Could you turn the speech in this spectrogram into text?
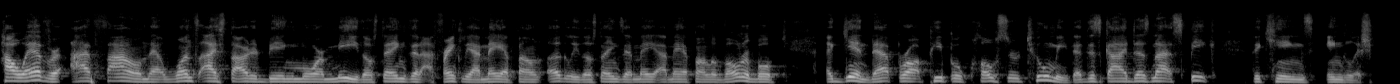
However, I found that once I started being more me, those things that I frankly I may have found ugly, those things that may I may have found a little vulnerable, again, that brought people closer to me. That this guy does not speak the king's English,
